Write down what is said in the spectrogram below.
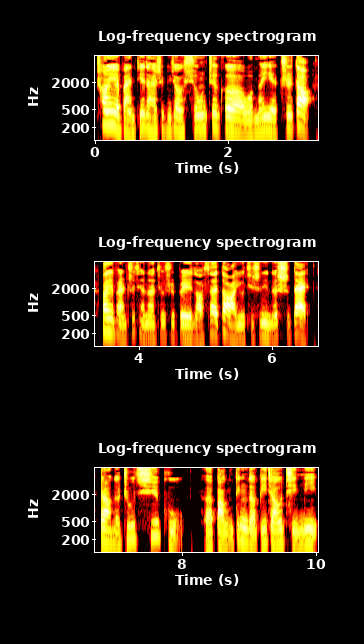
创业板跌的还是比较凶，这个我们也知道，创业板之前呢就是被老赛道啊，尤其是宁德时代这样的周期股。呃，绑定的比较紧密，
